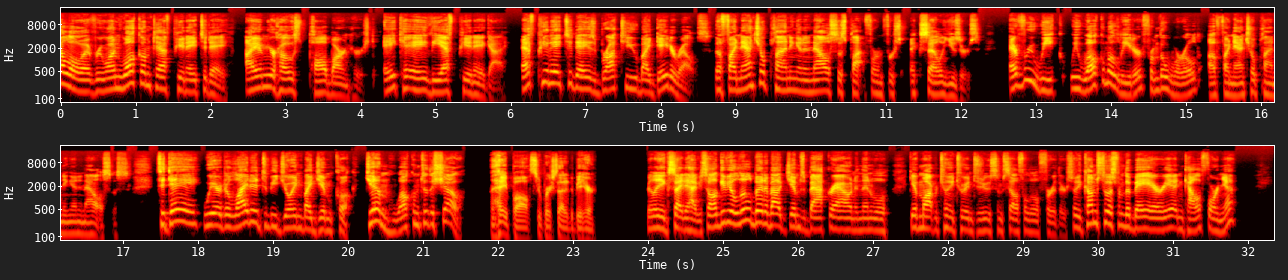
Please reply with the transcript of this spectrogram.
Hello, everyone. Welcome to FP&A Today. I am your host, Paul Barnhurst, aka the FP&A guy. FP&A Today is brought to you by DataRails, the financial planning and analysis platform for Excel users. Every week, we welcome a leader from the world of financial planning and analysis. Today, we are delighted to be joined by Jim Cook. Jim, welcome to the show. Hey, Paul. Super excited to be here. Really excited to have you. So I'll give you a little bit about Jim's background and then we'll give him opportunity to introduce himself a little further. So he comes to us from the Bay Area in California.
